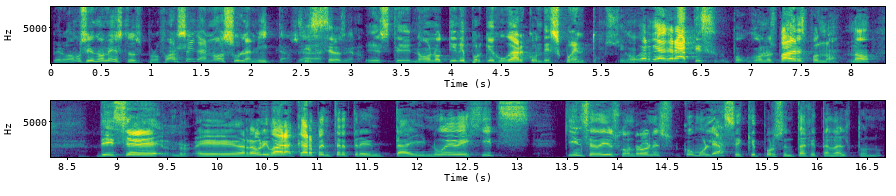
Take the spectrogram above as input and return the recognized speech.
Pero vamos siendo honestos, Profar se ganó su lanita. o sea, Sí, sí, se los ganó. Este, no, no tiene por qué jugar con descuentos. ¿no? jugar de a gratis con los padres, pues no, ¿no? Dice eh, Raúl Ibarra, Carpenter, 39 hits, 15 de ellos jonrones. ¿Cómo le hace? ¿Qué porcentaje tan alto, no?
